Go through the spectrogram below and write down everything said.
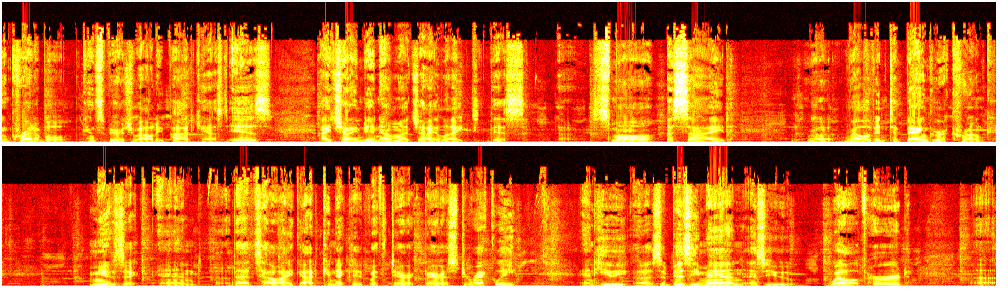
incredible Conspirituality podcast is. I chimed in how much I liked this uh, small aside uh, relevant to Bhangra Crunk music, and uh, that's how I got connected with Derek Beres directly. And he is a busy man, as you well have heard. Uh,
